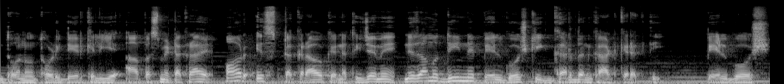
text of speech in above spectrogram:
दोनों थोड़ी देर के लिए आपस में टकराए और इस टकराव के नतीजे में निजामुद्दीन ने पेलगोश की गर्दन काट के रख दी। पेलगोश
